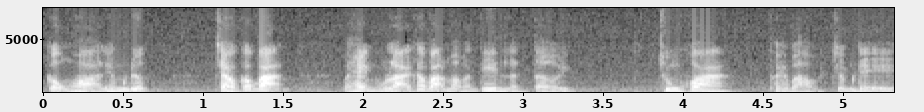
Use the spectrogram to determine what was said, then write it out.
Cộng hòa Liên bang Đức, chào các bạn và hẹn gặp lại các bạn vào bản tin lần tới. Trung Khoa, Thời báo.de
